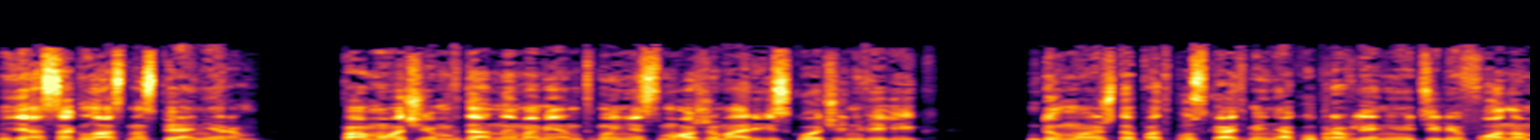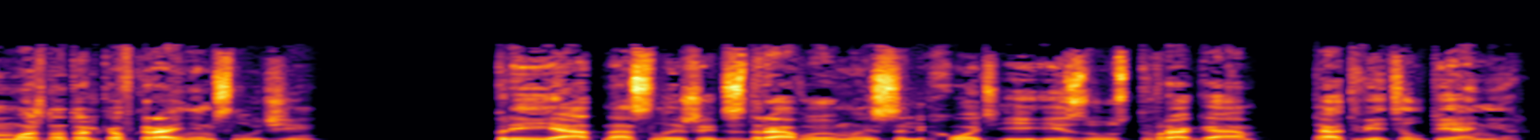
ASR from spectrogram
«Я согласна с пионером. Помочь им в данный момент мы не сможем, а риск очень велик. Думаю, что подпускать меня к управлению телефоном можно только в крайнем случае». «Приятно слышать здравую мысль, хоть и из уст врага», — ответил пионер.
